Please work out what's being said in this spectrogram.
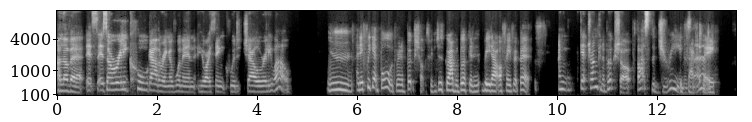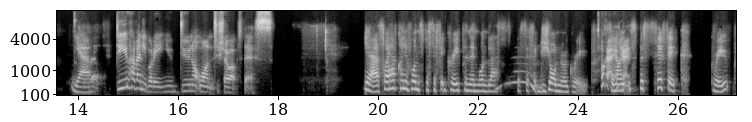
I love it. It's it's a really cool gathering of women who I think would gel really well. Mm. And if we get bored, we're in a bookshop, so we can just grab a book and read out our favourite bits. And get drunk in a bookshop. That's the dream, exactly. Yeah. Do you have anybody you do not want to show up to this? Yeah, so I have kind of one specific group and then one less specific mm. genre group. Okay. So my okay. specific group,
